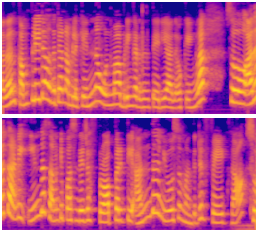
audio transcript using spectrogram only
அதாவது கம்ப்ளீட்டாக வந்துட்டு நம்மளுக்கு என்ன உண்மை அப்படிங்கிறது தெரியாது ஓகேங்களா ஸோ அதை தாண்டி இந்த செவன்ட்டி பர்சன்டேஜ் ஆஃப் ப்ராப்பர்ட்டி அந்த நியூஸும் வந்துட்டு ஃபேக் தான். ஸோ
